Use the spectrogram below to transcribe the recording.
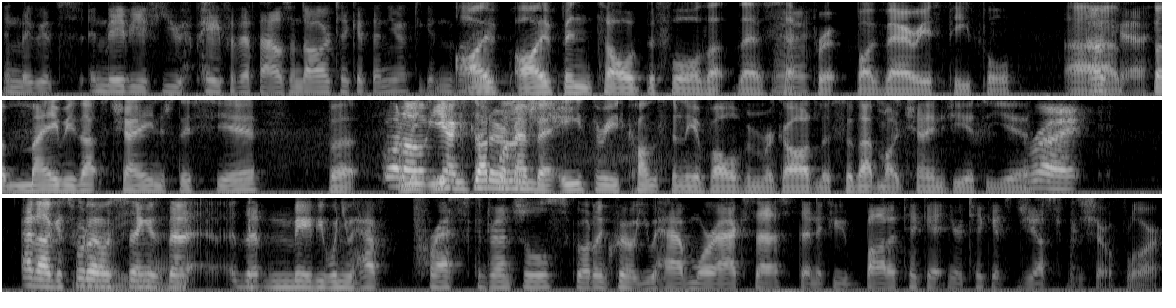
And maybe it's and maybe if you pay for the thousand dollar ticket, then you have to get invited. I've I've been told before that they're separate by various people. Uh, Okay. But maybe that's changed this year. But Well, I no, mean, yeah, you, 'cause got to that's one of remember sh- E3 is constantly evolving regardless, so that might change year to year. Right. And I guess what I was Right, saying is that that maybe when you have press credentials, quote unquote, you have more access than if you bought a ticket and your ticket's just for the show floor.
